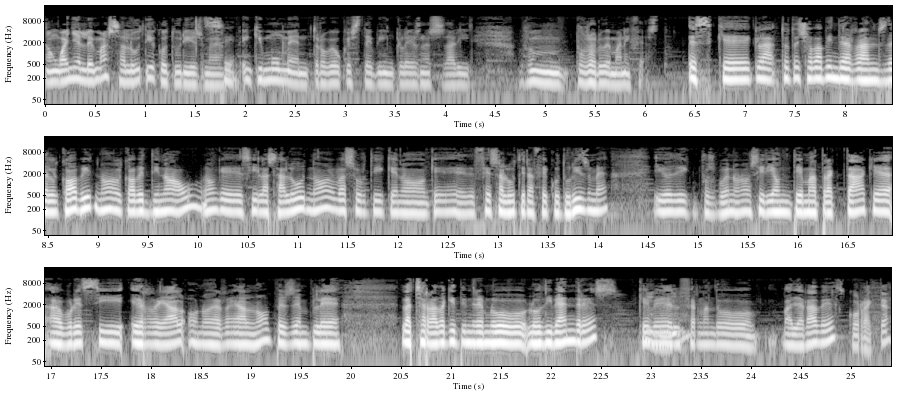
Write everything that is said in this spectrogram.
Enguany el lema Salut i Ecoturisme. Sí. En quin moment trobeu que este vincle és necessari mm, posar-ho de manifest? És que, clar, tot això va vindre arrans del Covid, no? el Covid-19, no? que si la salut, no? va sortir que, no, que fer salut era fer ecoturisme, i jo dic, pues, bueno, no? seria un tema a tractar que a veure si és real o no és real. No? Per exemple, la xerrada que tindrem lo divendres, que ve el Mhm. Fernando Ballarades, Correcte?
